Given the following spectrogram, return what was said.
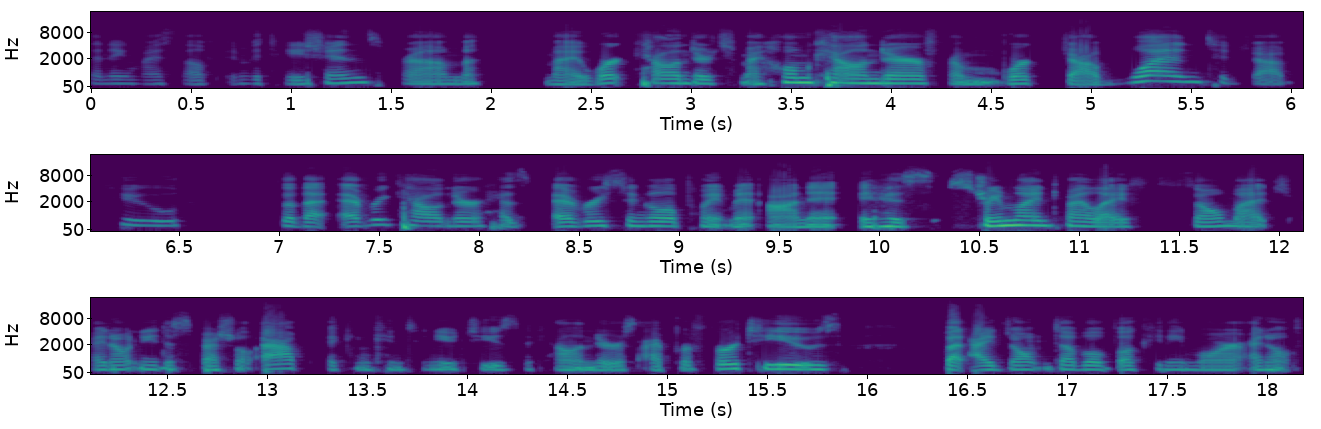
sending myself invitations from my work calendar to my home calendar, from work job one to job two, so that every calendar has every single appointment on it. It has streamlined my life so much. I don't need a special app. I can continue to use the calendars I prefer to use, but I don't double book anymore. I don't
